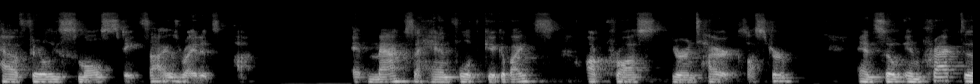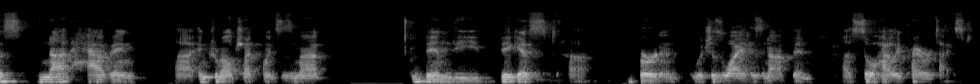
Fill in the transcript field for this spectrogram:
have fairly small state size, right? It's uh, at max a handful of gigabytes across your entire cluster. And so in practice, not having uh, incremental checkpoints is not been the biggest uh, burden, which is why it has not been uh, so highly prioritized.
